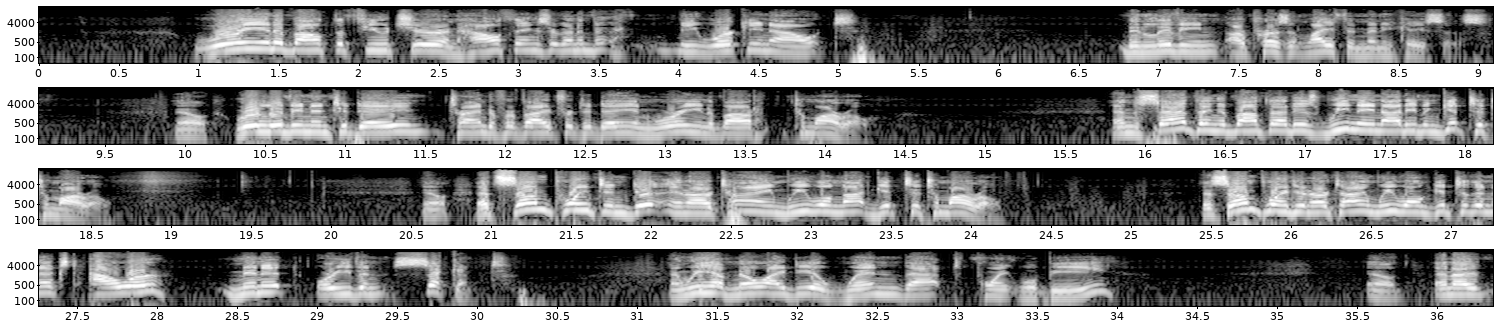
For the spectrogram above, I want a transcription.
worrying about the future and how things are going to be working out than living our present life in many cases. You know, we're living in today, trying to provide for today, and worrying about tomorrow. And the sad thing about that is we may not even get to tomorrow. You know, at some point in, in our time, we will not get to tomorrow. At some point in our time, we won't get to the next hour, minute, or even second. And we have no idea when that point will be. You know, and I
